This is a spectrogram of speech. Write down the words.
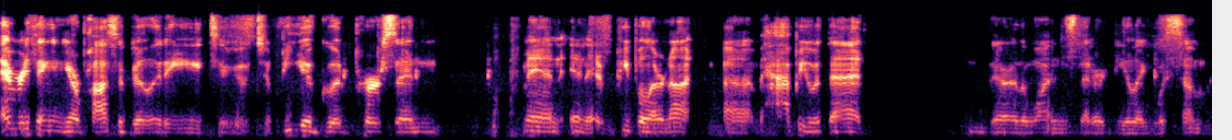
everything in your possibility to to be a good person, man. And if people are not um, happy with that, they're the ones that are dealing with some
